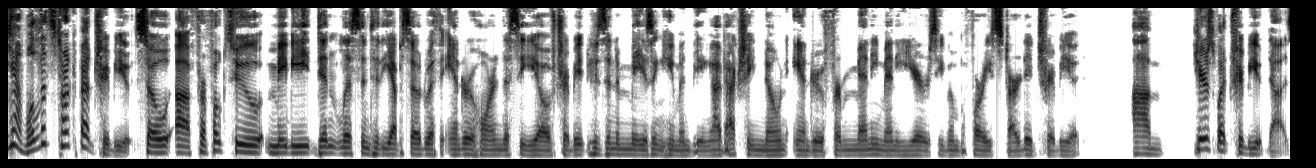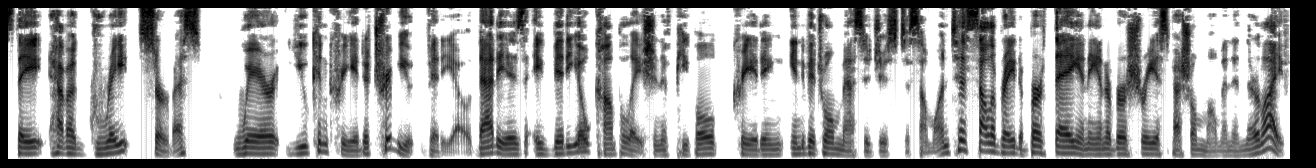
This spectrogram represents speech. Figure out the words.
Yeah, well, let's talk about Tribute. So, uh, for folks who maybe didn't listen to the episode with Andrew Horn, the CEO of Tribute, who's an amazing human being. I've actually known Andrew for many, many years, even before he started Tribute. Um, here's what Tribute does. They have a great service where you can create a tribute video. That is a video compilation of people creating individual messages to someone to celebrate a birthday, an anniversary, a special moment in their life.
